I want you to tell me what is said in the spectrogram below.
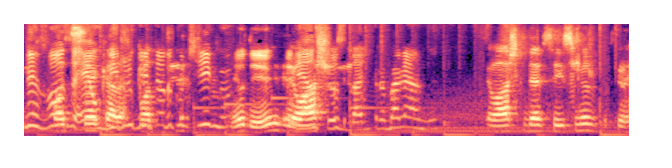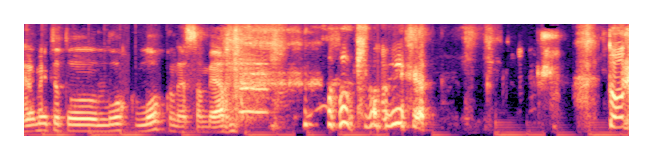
nervoso, Pode ser, é o cara, pode gritando ser. contigo. Meu Deus. Eu é a acho- ansiosidade trabalhando. Eu acho que deve ser isso mesmo, porque eu realmente eu tô louco, louco nessa merda. que cara. Todo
